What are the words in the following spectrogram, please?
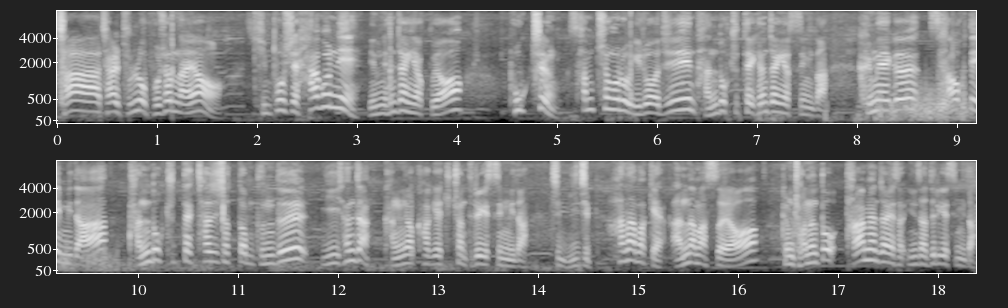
자, 잘 둘러보셨나요? 김포시 하군리에 있는 현장이었고요. 복층 3층으로 이루어진 단독주택 현장이었습니다. 금액은 4억대입니다. 단독주택 찾으셨던 분들 이 현장 강력하게 추천드리겠습니다. 지금 이 집 하나밖에 안 남았어요. 그럼 저는 또 다음 현장에서 인사드리겠습니다.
